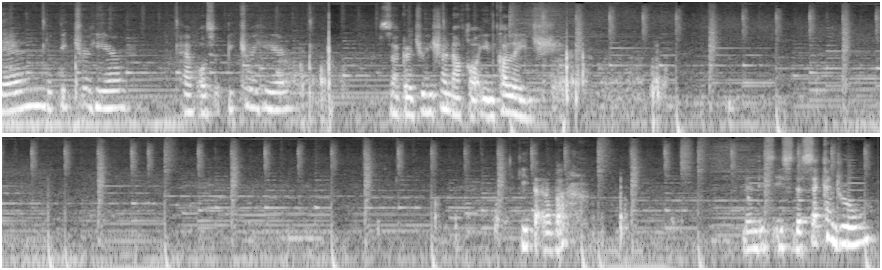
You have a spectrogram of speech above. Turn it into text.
Then, the picture here, have also picture here. Sa graduation ako in college. Kita ra ba? Then this is the second room.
